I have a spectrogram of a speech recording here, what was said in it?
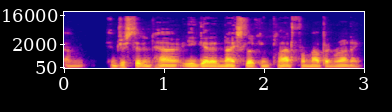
I'm interested in how you get a nice looking platform up and running.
